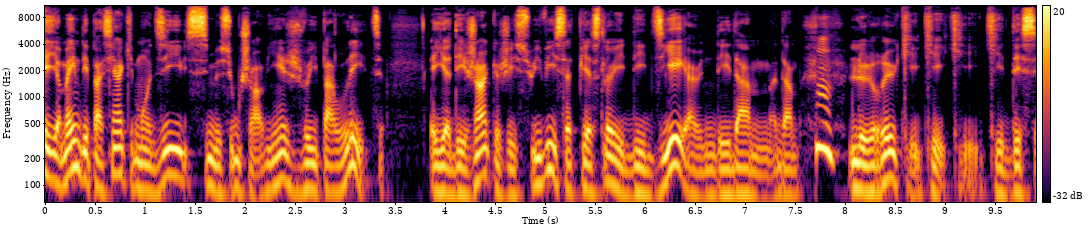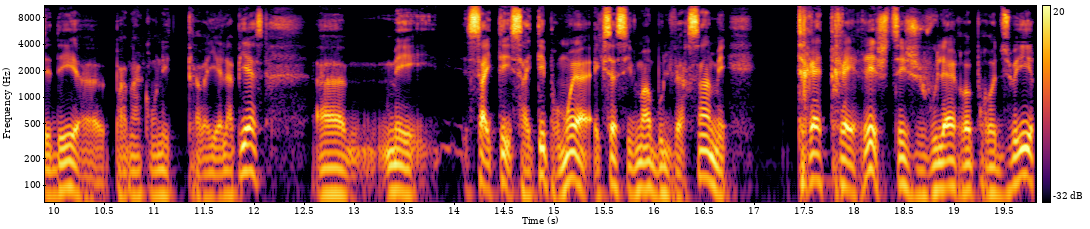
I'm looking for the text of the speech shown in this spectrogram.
Et il y a même des patients qui m'ont dit, si M. Bouchard vient, je veux y parler. Et il y a des gens que j'ai suivis. Cette pièce-là est dédiée à une des dames, Madame hmm. Lheureux, qui, qui, qui, est décédée euh, pendant qu'on est travaillé à la pièce. Euh, mais ça a été, ça a été pour moi excessivement bouleversant, mais très, très riche. Tu sais, je voulais reproduire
